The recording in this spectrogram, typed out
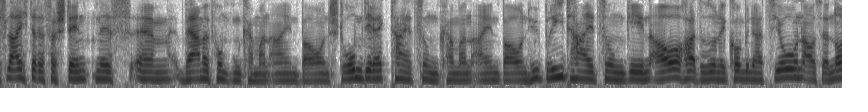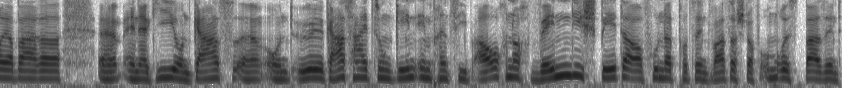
Fürs leichtere Verständnis, ähm, Wärmepumpen kann man einbauen, Stromdirektheizungen kann man einbauen, Hybridheizungen gehen auch, also so eine Kombination aus erneuerbarer äh, Energie und Gas äh, und Öl. Gasheizungen gehen im Prinzip auch noch, wenn die später auf 100% Wasserstoff umrüstbar sind.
